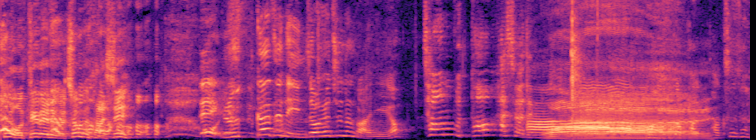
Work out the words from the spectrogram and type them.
그럼 어떻게 되는 거야? 처음부터 다시? 네, 어, 그렇습니다. 6까지는 인정해 주는 거 아니에요? 처음부터 하셔야 됩니다. 아, 와. 박- 박수선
